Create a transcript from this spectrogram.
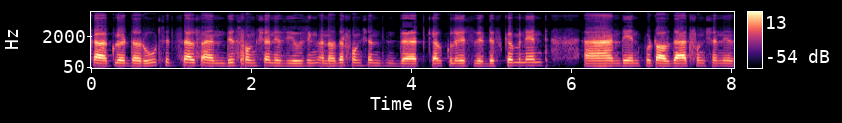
calculate the roots itself and this function is using another function that calculates the discriminant and the input of that function is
